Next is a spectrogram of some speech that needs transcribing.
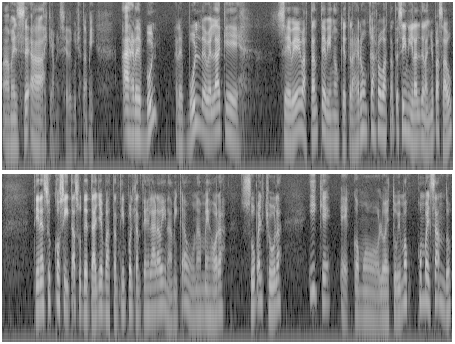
a Mercedes, ay que a Mercedes, escúchate a mí, a Red Bull. Red Bull de verdad que se ve bastante bien, aunque trajeron un carro bastante similar del año pasado. Tiene sus cositas, sus detalles bastante importantes en la aerodinámica, unas mejoras súper chulas y que, eh, como lo estuvimos conversando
